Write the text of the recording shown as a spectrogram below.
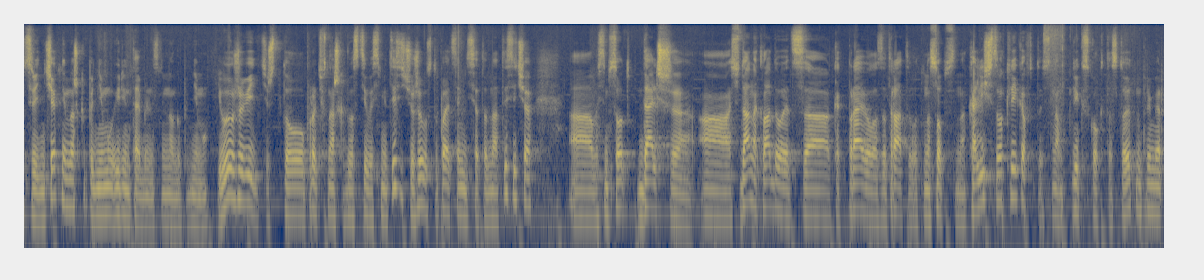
средний чек немножко подниму и рентабельность немного подниму. И вы уже видите, что против наших 28 тысяч уже выступает 71 тысяча 800. Дальше а, сюда накладывается, как правило, затраты вот на, собственно, количество кликов. То есть нам клик сколько-то стоит, например,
